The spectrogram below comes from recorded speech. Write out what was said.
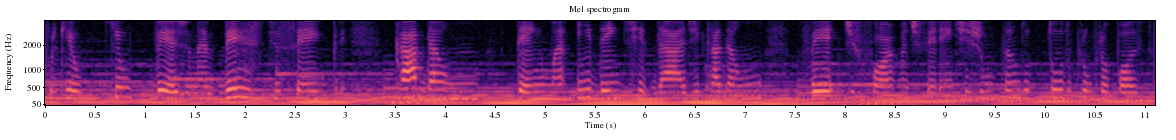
porque o que eu vejo, né, desde sempre, cada um tem uma identidade, cada um vê de forma diferente, juntando tudo para um propósito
